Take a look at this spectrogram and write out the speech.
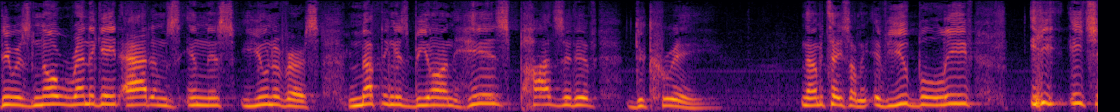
There is no renegade atoms in this universe. Nothing is beyond his positive decree. Now, let me tell you something. If you believe each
